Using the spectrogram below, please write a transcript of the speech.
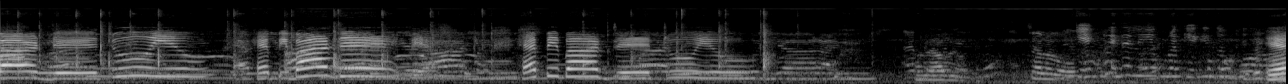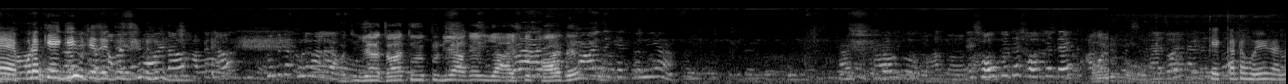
birthday to you happy birthday happy birthday to you হ্যাঁ পুরো কেকই উঠে যেতেছে ইয়া জয় তুই একটু নিয়ে আগে ইয়া আইসকে খাওয়া দে। কেক কাটা হয়ে গেল।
